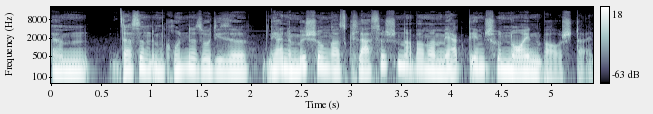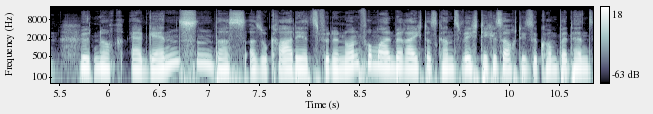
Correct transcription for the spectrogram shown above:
Ähm, das sind im Grunde so diese, ja, eine Mischung aus klassischen, aber man merkt eben schon neuen Bausteinen. Ich würde noch ergänzen, dass also gerade jetzt für den nonformalen Bereich das ganz wichtig ist, auch diese Kompetenz,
